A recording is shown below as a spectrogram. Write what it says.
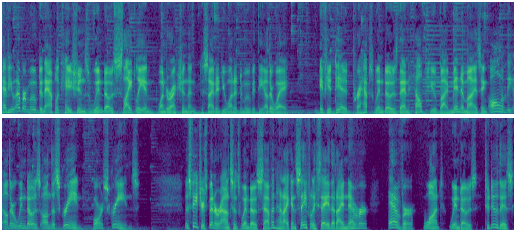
Have you ever moved an application's window slightly in one direction, then decided you wanted to move it the other way? If you did, perhaps Windows then helped you by minimizing all of the other windows on the screen, or screens. This feature's been around since Windows 7, and I can safely say that I never, ever want Windows to do this.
